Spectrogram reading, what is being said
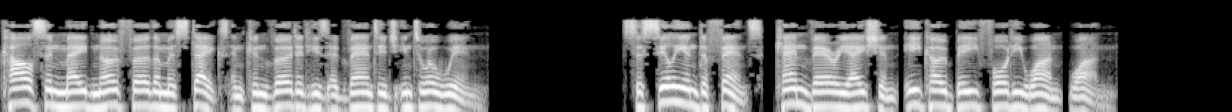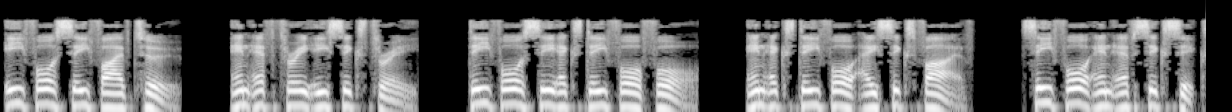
Carlsen made no further mistakes and converted his advantage into a win. Sicilian defense, Kan variation Eco B41 1. E4C5 2. NF3 E6 3. D4 CXD44. NXD4 A65. C4 NF66.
